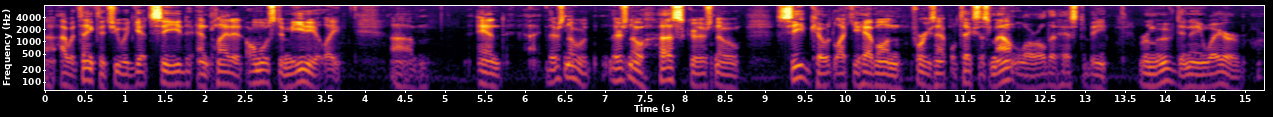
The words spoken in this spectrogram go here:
uh, I would think that you would get seed and plant it almost immediately. Um, and there's no there's no husk or there's no seed coat like you have on, for example, Texas mountain laurel that has to be removed in any way or, or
